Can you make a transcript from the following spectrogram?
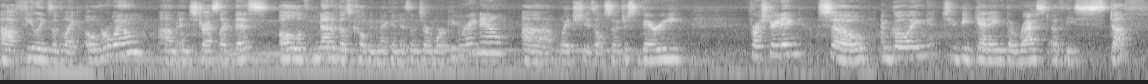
uh, feelings of like overwhelm um, and stress like this, all of none of those coping mechanisms are working right now, uh, which is also just very frustrating. So I'm going to be getting the rest of the stuff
